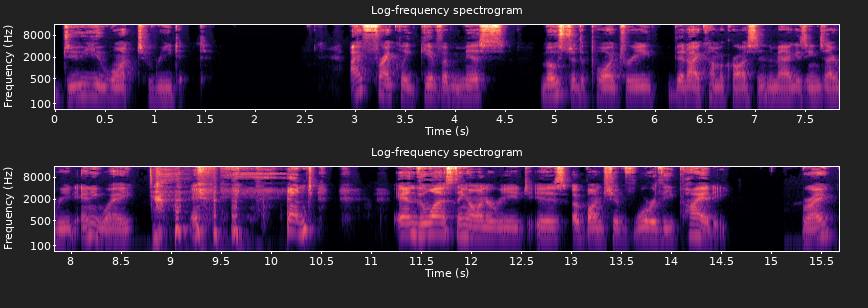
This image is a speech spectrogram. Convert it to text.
do you want to read it? I frankly give a miss most of the poetry that I come across in the magazines I read anyway. and and the last thing I want to read is a bunch of worthy piety, right?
